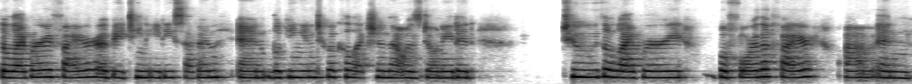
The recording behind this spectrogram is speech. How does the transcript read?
the Library Fire of 1887 and looking into a collection that was donated to the library before the fire um, and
